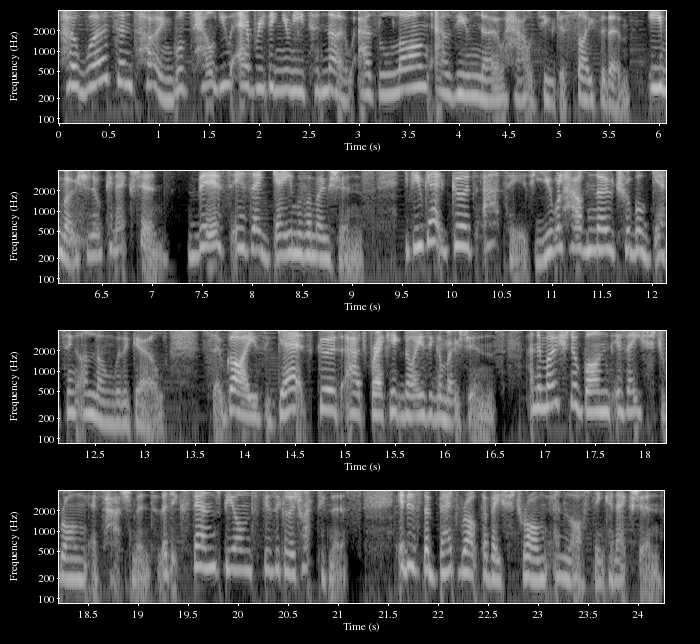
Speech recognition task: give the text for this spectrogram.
Her words and tone will tell you everything you need to know as long as you know how to decipher them. Emotional connection. This is a game of emotions. If you get good at it, you will have no trouble getting along with a girl. So, guys, get good at recognizing emotions. An emotional bond is a strong attachment that extends beyond physical attractiveness. It is the bedrock of a strong and lasting connection.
